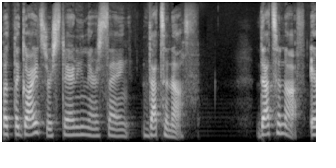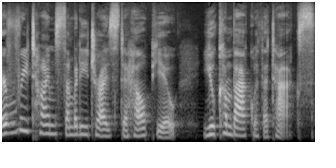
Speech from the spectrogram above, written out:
But the guides are standing there saying, that's enough. That's enough. Every time somebody tries to help you, you come back with attacks.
